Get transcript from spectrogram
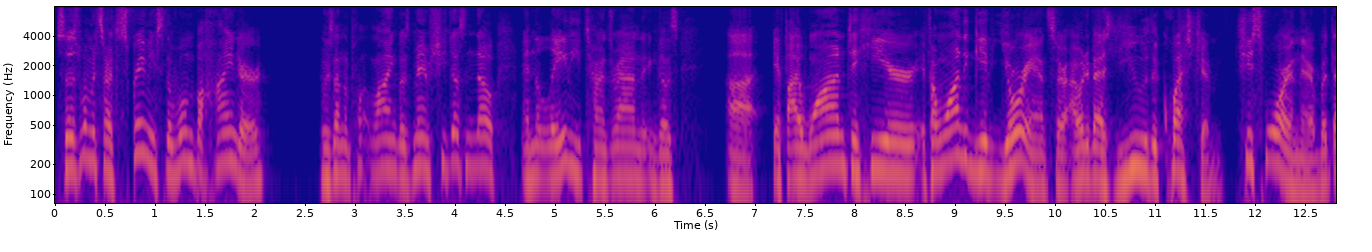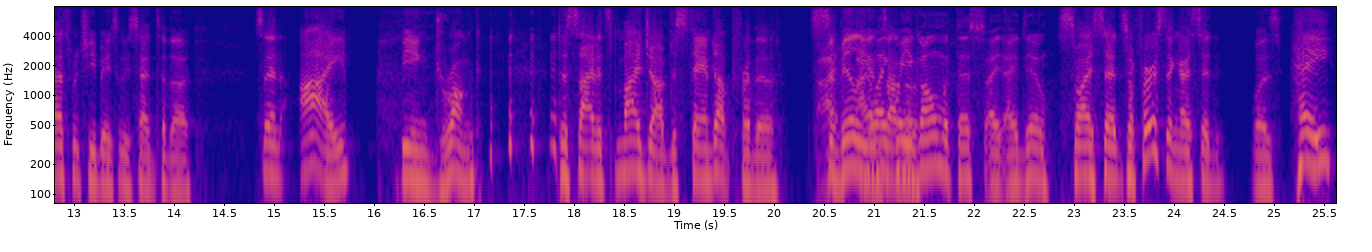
so this woman starts screaming. So the woman behind her who's on the pl- line goes ma'am she doesn't know. And the lady turns around and goes uh, if I wanted to hear, if I wanted to give your answer, I would have asked you the question. She swore in there, but that's what she basically said to the. So then I, being drunk, decide it's my job to stand up for the civilians. I, like on where the, you're going with this. I, I do. So I said, so first thing I said was, hey,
